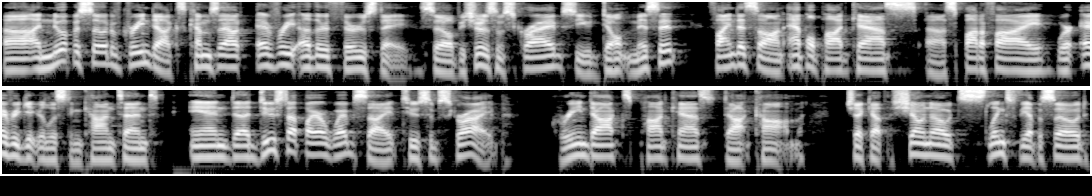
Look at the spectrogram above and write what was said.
Uh, a new episode of Green Docs comes out every other Thursday, so be sure to subscribe so you don't miss it. Find us on Apple Podcasts, uh, Spotify, wherever you get your listing content, and uh, do stop by our website to subscribe, greendocspodcast.com. Check out the show notes, links to the episode,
